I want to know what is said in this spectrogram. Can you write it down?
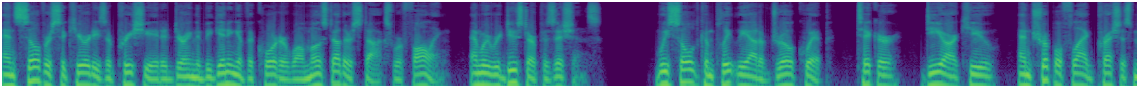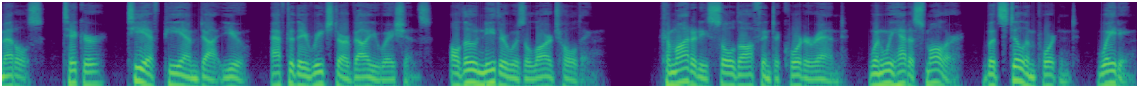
and silver securities appreciated during the beginning of the quarter while most other stocks were falling, and we reduced our positions. We sold completely out of Dril-Quip, ticker, DRQ, and Triple Flag Precious Metals, ticker, TFPM.U, after they reached our valuations, although neither was a large holding. Commodities sold off into quarter end, when we had a smaller, but still important, weighting.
